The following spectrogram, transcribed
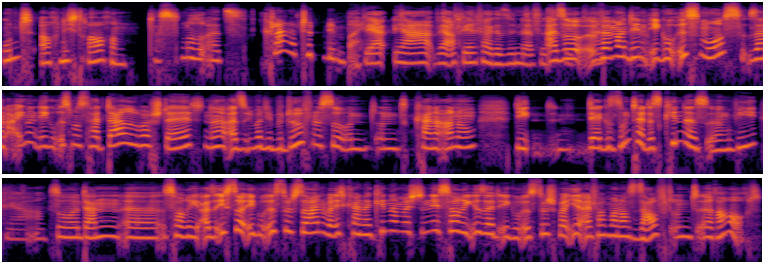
und auch nicht rauchen. Das nur so als kleiner Tipp nebenbei. Wär, ja, wäre auf jeden Fall gesünder fürs Also, Kind, ne? wenn man den Egoismus, seinen eigenen Egoismus halt darüber stellt, ne, also über die Bedürfnisse und, und keine Ahnung, die, der Gesundheit des Kindes irgendwie, Ja. so dann, äh, sorry, also ich soll egoistisch sein, weil ich keine Kinder möchte. Nee, sorry, ihr seid egoistisch, weil ihr einfach mal noch sauft und äh, raucht.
